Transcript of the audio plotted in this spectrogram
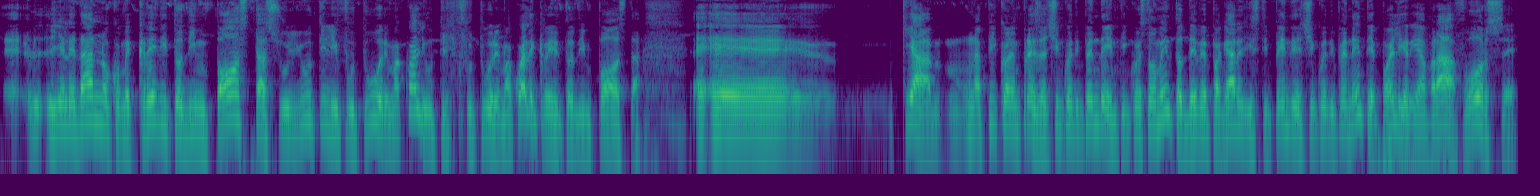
eh, gliele danno come credito d'imposta sugli utili futuri. Ma quali utili futuri? Ma quale credito d'imposta? Eh, eh, chi ha una piccola impresa, 5 dipendenti, in questo momento deve pagare gli stipendi dei 5 dipendenti e poi li riavrà, forse.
